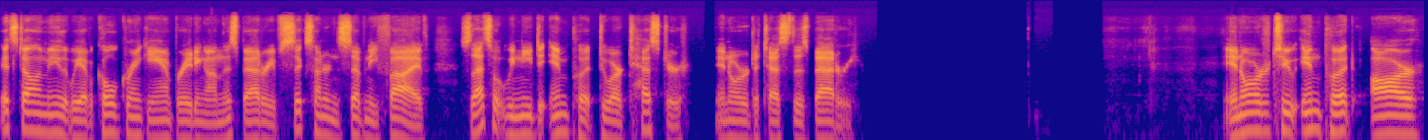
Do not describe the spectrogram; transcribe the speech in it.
it's telling me that we have a cold cranking amp rating on this battery of 675. So that's what we need to input to our tester in order to test this battery. In order to input our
